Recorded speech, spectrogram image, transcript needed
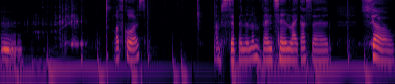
Mm. Of course, I'm sipping and I'm venting, like I said. So,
